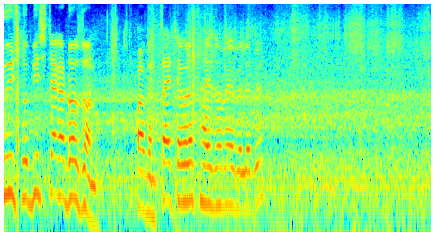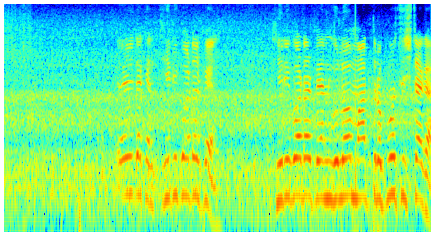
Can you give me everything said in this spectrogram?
দুইশো বিশ টাকা ডজন পাবেন। চারটে করে সাইজ হবে অ্যাভেলেবেল এই দেখেন three quarter pant three quarter প্যান্টগুলো মাত্র পঁচিশ টাকা।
